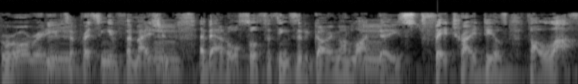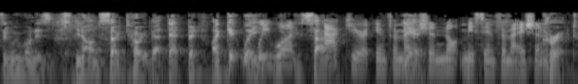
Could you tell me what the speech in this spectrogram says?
We're already suppressing information about all sorts of things that are going on, like Mm. these fair trade deals. The last thing we want is, you know, I'm so sorry about that, but I get where We you, what you're saying. Accurate information, not misinformation. Correct.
